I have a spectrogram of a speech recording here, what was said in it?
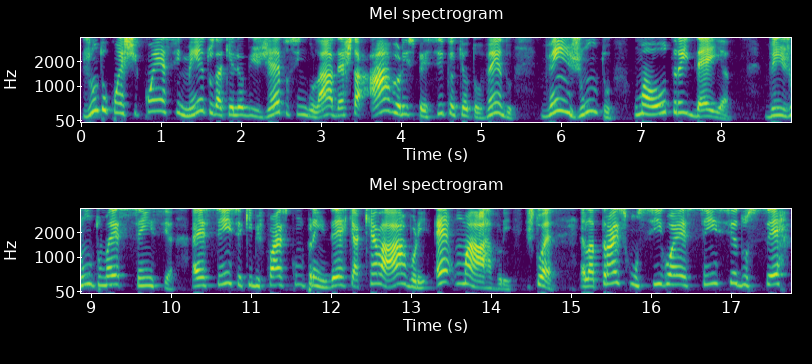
junto com este conhecimento daquele objeto singular, desta árvore específica que eu estou vendo, vem junto uma outra ideia, vem junto uma essência, a essência que me faz compreender que aquela árvore é uma árvore, isto é, ela traz consigo a essência do ser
